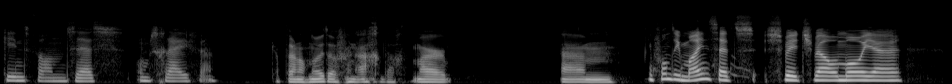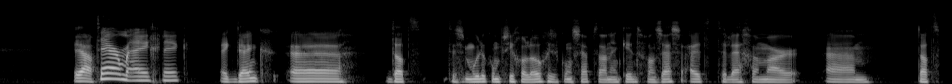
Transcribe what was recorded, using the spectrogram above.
kind van zes omschrijven? Ik heb daar nog nooit over nagedacht, maar ehm, Ik vond die mindset switch wel een mooie ja, term eigenlijk. Ik denk eh, dat het is moeilijk om psychologische concepten aan een kind van zes uit te leggen, maar ehm, dat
